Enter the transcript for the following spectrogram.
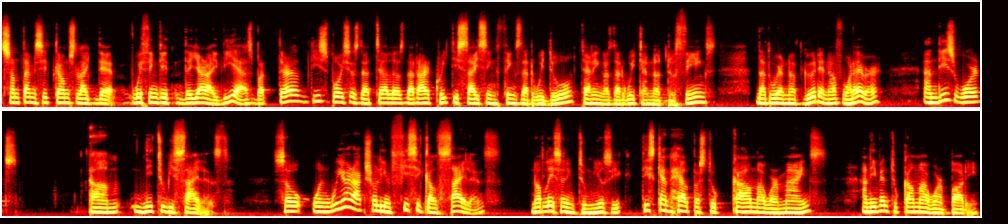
Sometimes it comes like the we think it they are ideas, but there are these voices that tell us that are criticizing things that we do, telling us that we cannot do things, that we're not good enough, whatever. And these words um, need to be silenced. So when we are actually in physical silence, not listening to music, this can help us to calm our minds and even to calm our body.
